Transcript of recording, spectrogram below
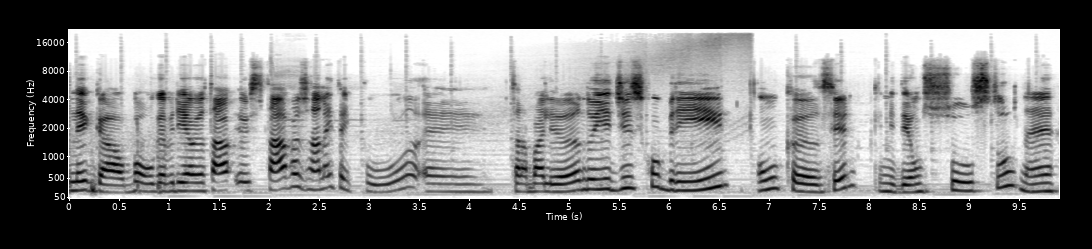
Legal. Bom, Gabriel, eu, tá, eu estava já na Itaipu é, trabalhando e descobri um câncer que me deu um susto, né?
